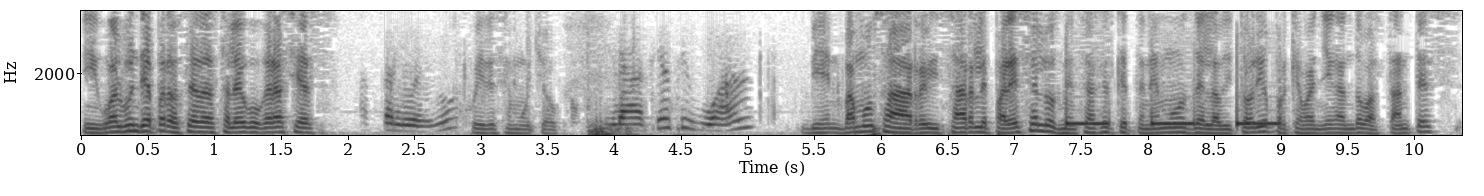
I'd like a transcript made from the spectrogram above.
Igual buen día para usted, hasta luego, gracias. Hasta luego. Cuídese mucho. Gracias, igual. Bien, vamos a revisar, ¿le parece los mensajes que tenemos del auditorio? Porque van llegando bastantes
